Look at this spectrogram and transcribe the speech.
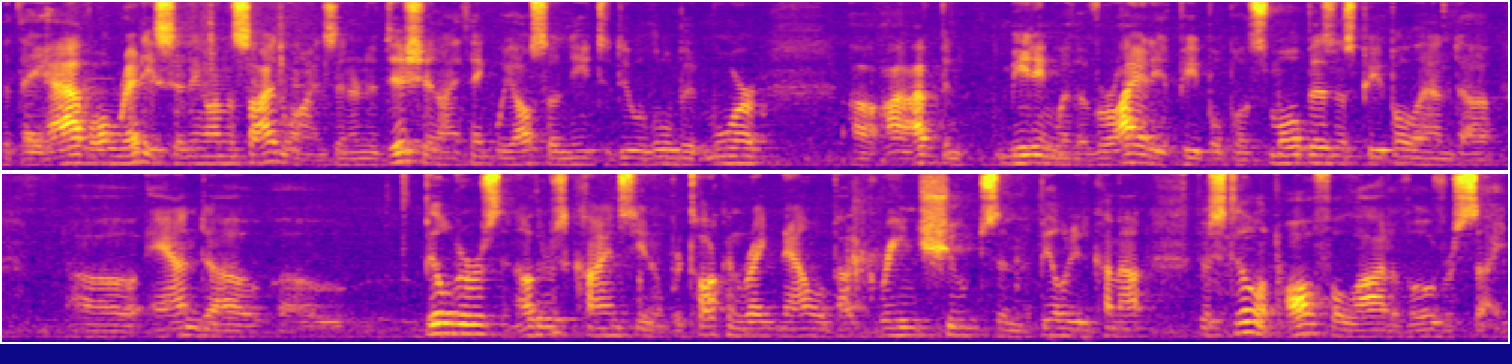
that they have already sitting on the sidelines. And in addition, I think we also need to do a little bit more uh, I've been meeting with a variety of people, both small business people and, uh, uh, and uh, uh, builders and others kinds, you know, we're talking right now about green shoots and the ability to come out. There's still an awful lot of oversight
